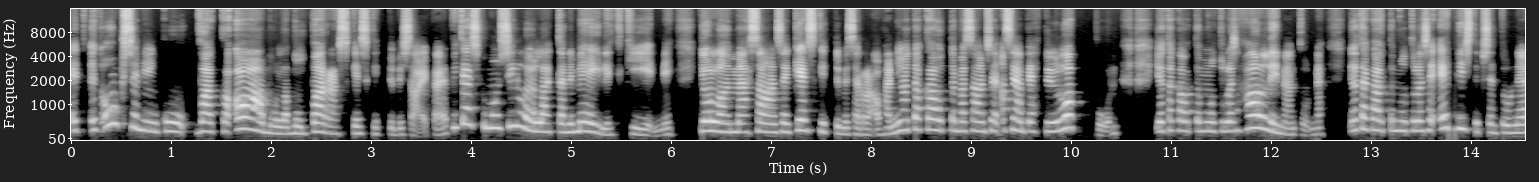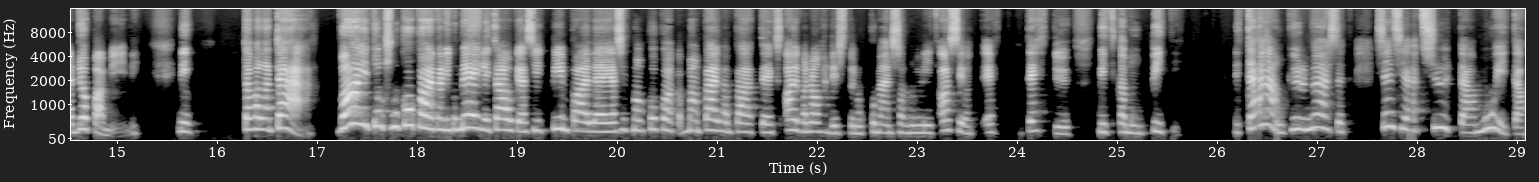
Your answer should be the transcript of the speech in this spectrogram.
että et onko se niinku vaikka aamulla mun paras keskittymisaika, ja pitäisikö mun silloin laittaa ne mailit kiinni, jolloin mä saan sen keskittymisen rauhan, jota kautta mä saan sen asian tehtyä loppuun, jota kautta mulla tulee se hallinnan tunne, jota kautta mulla tulee se edistyksen tunne ja dopamiini. Niin tavallaan tämä. Vai onko mun koko ajan niin mailit auki ja siitä pimpailee ja sitten mä oon koko ajan, mä oon päivän päätteeksi aivan ahdistunut, kun mä en saanut niitä asioita tehtyä, mitkä mun piti. Niin tämä on kyllä myös, että sen sijaan, että syyttää muita,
